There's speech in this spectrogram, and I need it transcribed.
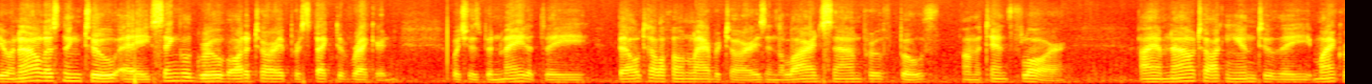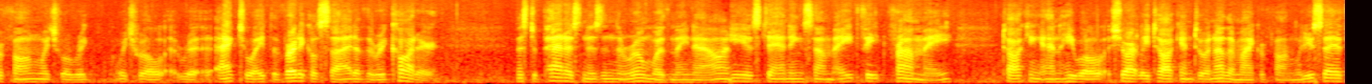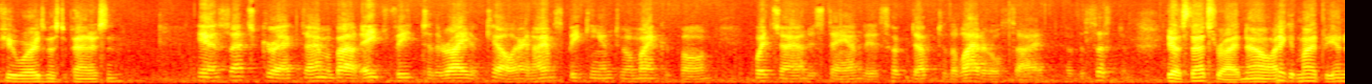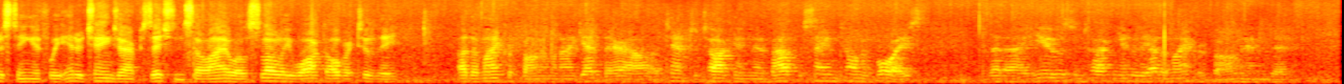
You are now listening to a single groove auditory perspective record, which has been made at the Bell Telephone Laboratories in the large soundproof booth on the 10th floor. I am now talking into the microphone which will, which will actuate the vertical side of the recorder. Mr. Patterson is in the room with me now, and he is standing some eight feet from me, talking, and he will shortly talk into another microphone. Will you say a few words, Mr. Patterson? Yes, that's correct. I'm about eight feet to the right of Keller, and I'm speaking into a microphone, which I understand is hooked up to the lateral side of the system. Yes, that's right. Now, I think it might be interesting if we interchange our positions, so I will slowly walk over to the other microphone, and when I get there, I'll attempt to talk in about the same tone of voice that I used in talking into the other microphone, and uh,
